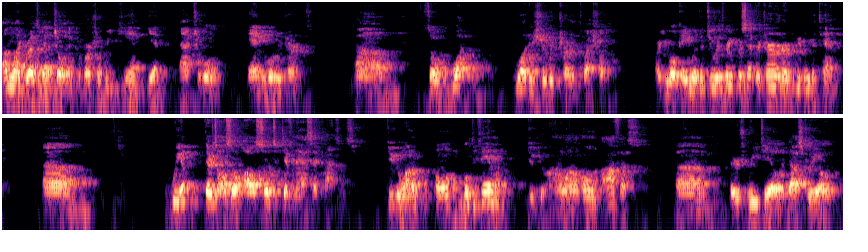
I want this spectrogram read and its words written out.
Unlike residential and commercial, we can get actual annual returns. Um, so what what is your return threshold? Are you okay with a two or three percent return, or do you need a ten? Um, we, there's also all sorts of different asset classes. Do you want to own multifamily? Do you want to, own office? Um, there's retail, industrial,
